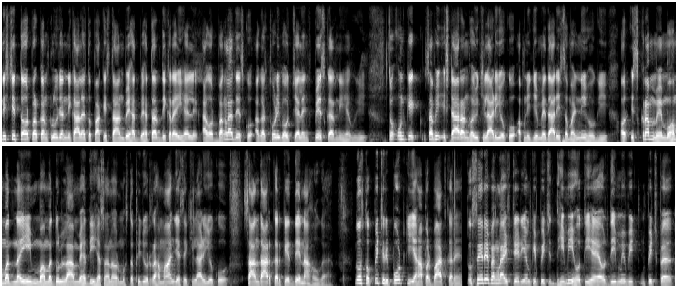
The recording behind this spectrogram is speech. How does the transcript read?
निश्चित तौर पर कंक्लूजन निकालें तो पाकिस्तान बेहद बेहतर दिख रही है। और बांग्लादेश को अगर थोड़ी बहुत चैलेंज पेश करनी होगी तो उनके सभी स्टार अनुभवी खिलाड़ियों को अपनी ज़िम्मेदारी समझनी होगी। और इस क्रम में मोहम्मद नईम मोहम्मदुल्ला मेहदी हसन और मुस्तफ़िजुर रहमान जैसे खिलाड़ियों को शानदार करके देना होगा। दोस्तों पिच रिपोर्ट की यहाँ पर बात करें तो शेर बंगला स्टेडियम की पिच धीमी होती है और धीमी पिच पर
